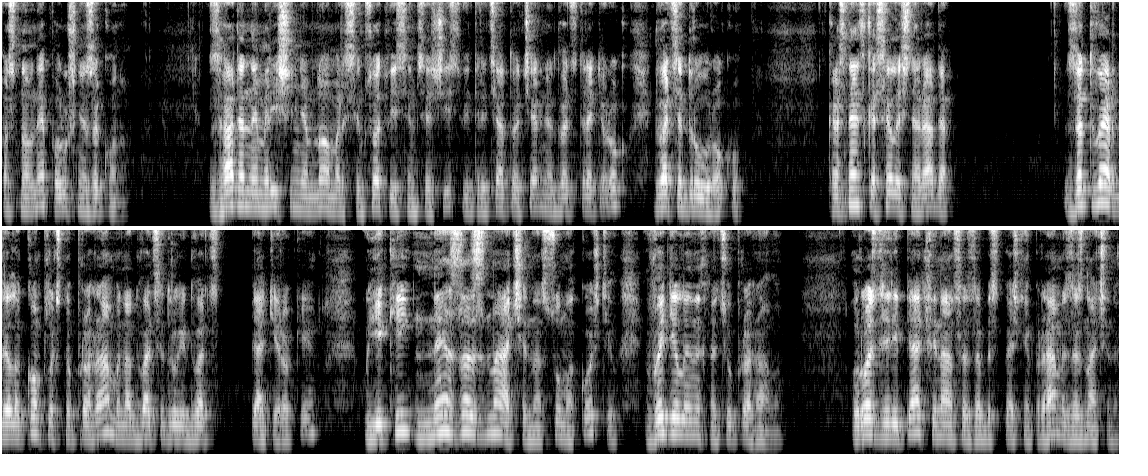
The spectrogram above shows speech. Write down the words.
основне порушення закону. Згаданим рішенням номер 786 від 30 червня 23 року, 22 року Красненська селищна рада затвердила комплексну програму на 22-25 роки, у якій не зазначена сума коштів, виділених на цю програму. У розділі 5 фінансове забезпечення програми зазначено,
